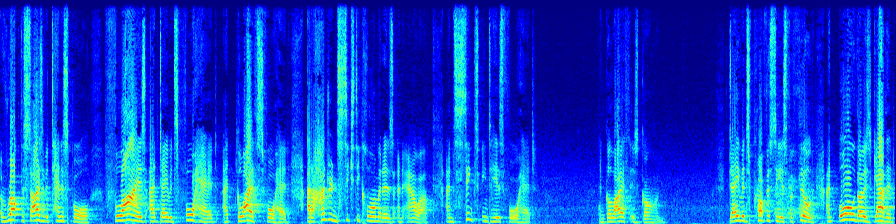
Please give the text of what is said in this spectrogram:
a rock the size of a tennis ball flies at David's forehead, at Goliath's forehead, at 160 kilometers an hour and sinks into his forehead. And Goliath is gone. David's prophecy is fulfilled, and all those gathered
